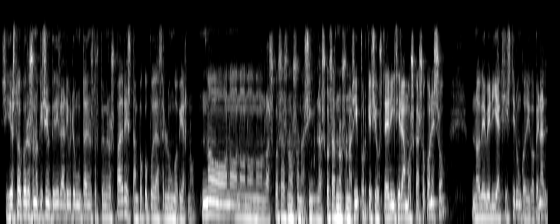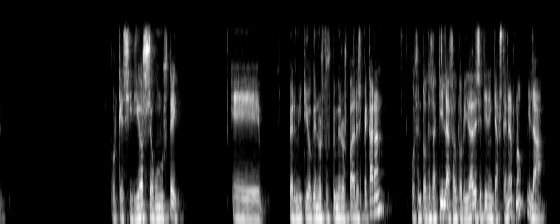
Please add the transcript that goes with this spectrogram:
Si esto por eso no quiso impedir la libre voluntad de nuestros primeros padres, tampoco puede hacerlo un gobierno. No, no, no, no, no, las cosas no son así. Las cosas no son así, porque si a usted le hiciéramos caso con eso, no debería existir un código penal. porque si Dios, según usted, eh, permitió que nuestros primeros padres pecaran, pues entonces aquí las autoridades se tienen que abstener, ¿no? Y la,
